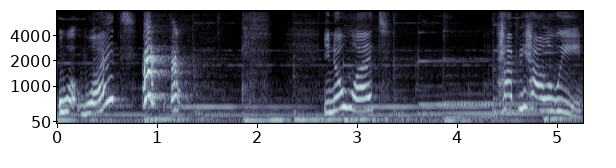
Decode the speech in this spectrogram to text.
What? What? You know what? Happy Halloween.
